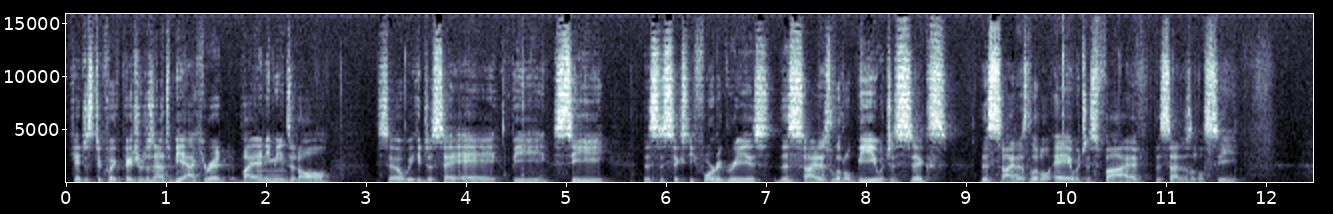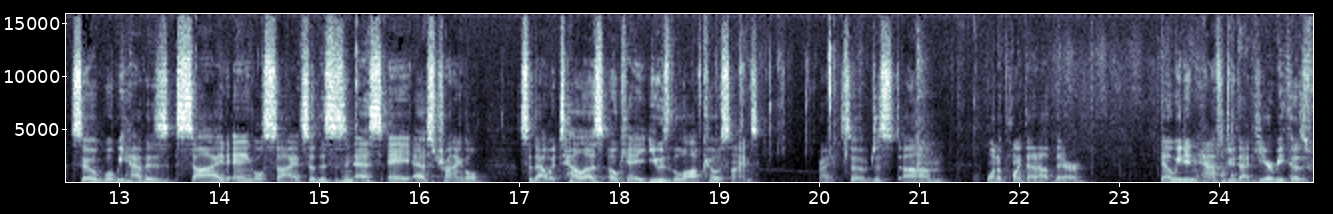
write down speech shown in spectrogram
okay, just a quick picture, doesn't have to be accurate by any means at all. So we could just say A, B, C, this is 64 degrees, this side is little b, which is 6, this side is little a, which is 5, this side is little c. So what we have is side, angle, side. So this is an SAS triangle. So that would tell us, okay, use the law of cosines, right? So just um, want to point that out there. Now we didn't have to do that here because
